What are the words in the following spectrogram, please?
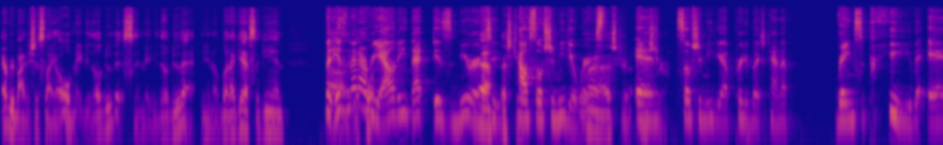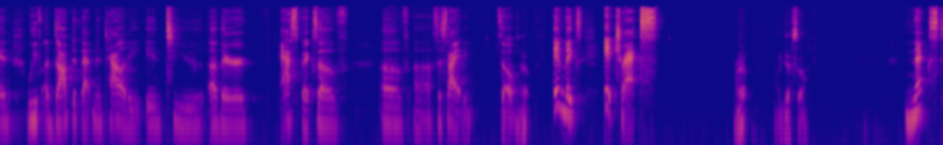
everybody's just like, oh, maybe they'll do this and maybe they'll do that, you know? But I guess again, But Uh, isn't that our reality? That is mirrored Yeah, to how social media works. uh, that's true. that's and true. social media pretty much kind of reigns supreme and we've adopted that mentality into other aspects of of uh, society so Yep. it makes it tracks Yep, I guess so. next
